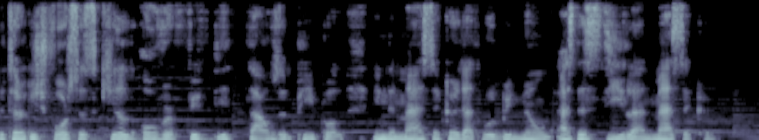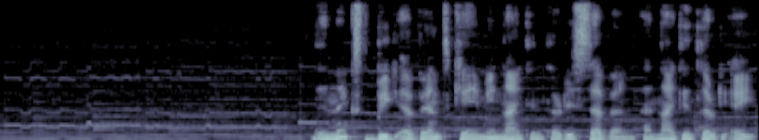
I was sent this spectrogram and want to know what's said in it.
the Turkish forces killed over 50,000 people in the massacre that would be known as the Zilan Massacre. The next big event came in 1937 and 1938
